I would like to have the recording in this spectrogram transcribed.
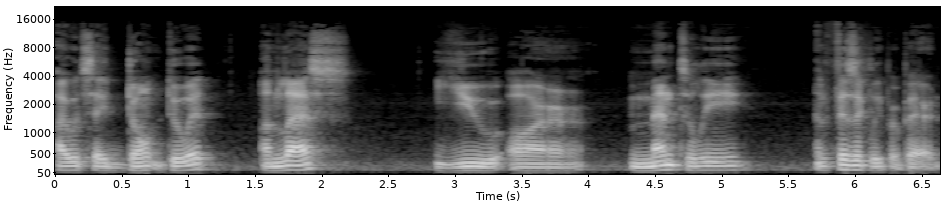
i would say don't do it unless you are mentally and physically prepared.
